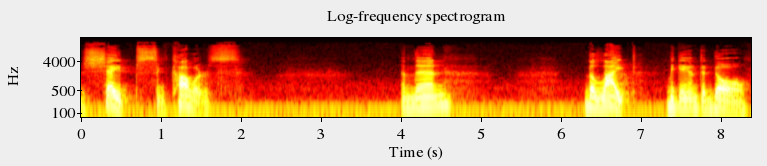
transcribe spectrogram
shapes and colors. And then the light began to dull.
